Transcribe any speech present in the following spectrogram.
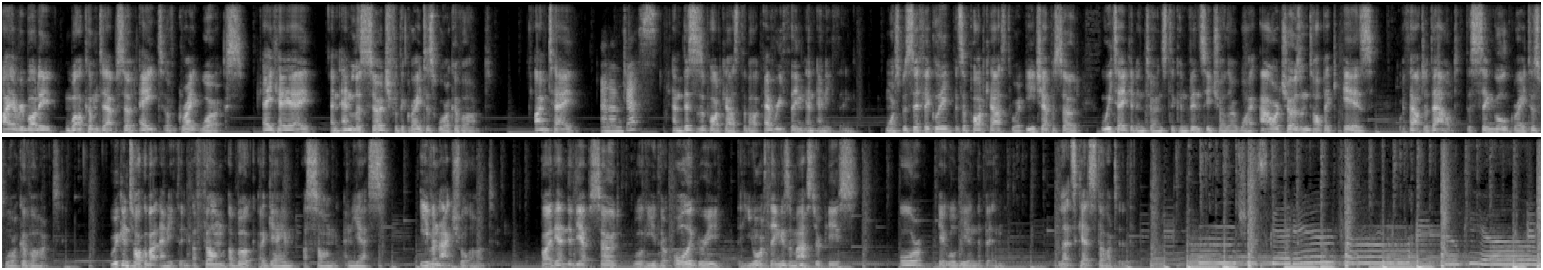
Hi, everybody. Welcome to episode 8 of Great Works, aka an endless search for the greatest work of art. I'm Tay, And I'm Jess. and this is a podcast about everything and anything. More specifically, it's a podcast where each episode we take it in turns to convince each other why our chosen topic is, without a doubt, the single greatest work of art. We can talk about anything a film, a book, a game, a song, and yes, even actual art. By the end of the episode, we'll either all agree that your thing is a masterpiece, or it will be in the bin. Let's get started. Just getting from Tokyo.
